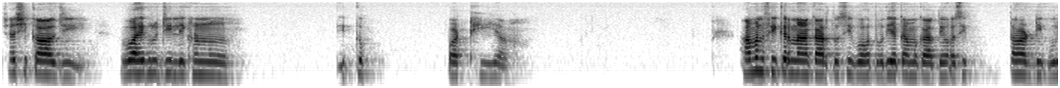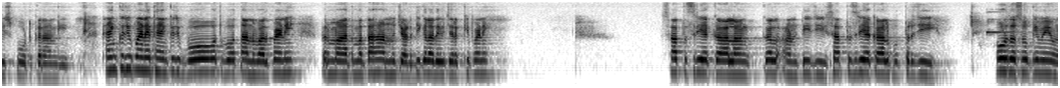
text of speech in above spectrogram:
ਸਤਿ ਸ਼੍ਰੀ ਅਕਾਲ ਜੀ। ਵਾਹਿਗੁਰੂ ਜੀ ਲਿਖਣ ਨੂੰ ਇੱਕ ਪਾਠੀਆ ਅਮਨ, ਫਿਕਰ ਨਾ ਕਰ, ਤੁਸੀਂ ਬਹੁਤ ਵਧੀਆ ਕੰਮ ਕਰਦੇ ਹੋ। ਅਸੀਂ ਤੁਹਾਡੀ ਪੂਰੀ ਸਪੋਰਟ ਕਰਾਂਗੇ। ਥੈਂਕ ਯੂ ਭੈਣੇ ਥੈਂਕ ਯੂ ਬਹੁਤ ਬਹੁਤ ਧੰਨਵਾਦ ਭੈਣੇ। ਪਰਮਾਤਮਾ ਤੁਹਾਨੂੰ ਚੜ੍ਹਦੀ ਕਲਾ ਦੇ ਵਿੱਚ ਰੱਖੇ ਭੈਣੇ। ਸਤਿ ਸ੍ਰੀ ਅਕਾਲ ਅੰਕਲ ਆਂਟੀ ਜੀ ਸਤਿ ਸ੍ਰੀ ਅਕਾਲ ਪੁੱਤਰ ਜੀ। ਹੋਰ ਦੱਸੋ ਕਿਵੇਂ ਹੋ?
